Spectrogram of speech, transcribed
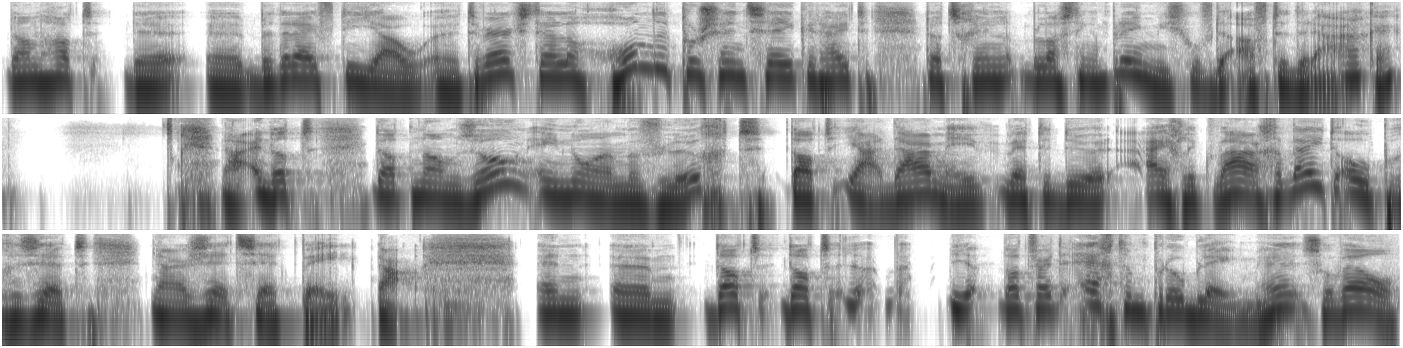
dan had de uh, bedrijf die jou te werk stellen 100% zekerheid dat ze geen belasting en premies hoefden af te dragen. Oké. Okay. Nou, en dat, dat nam zo'n enorme vlucht dat ja, daarmee werd de deur eigenlijk wagenwijd opengezet naar ZZP. Nou, en um, dat, dat, ja, dat werd echt een probleem. Hè. Zowel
